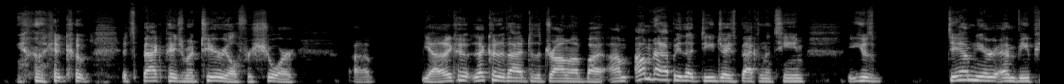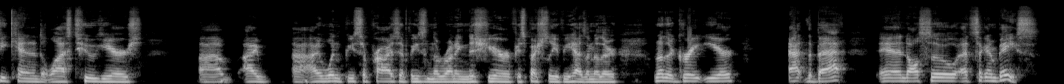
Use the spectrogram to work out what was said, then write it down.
it's back page material for sure. Uh, yeah, that could that could have added to the drama, but I'm I'm happy that DJ's back in the team. He was damn near MVP candidate the last two years. Uh, I I wouldn't be surprised if he's in the running this year, if, especially if he has another another great year at the bat and also at second base.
